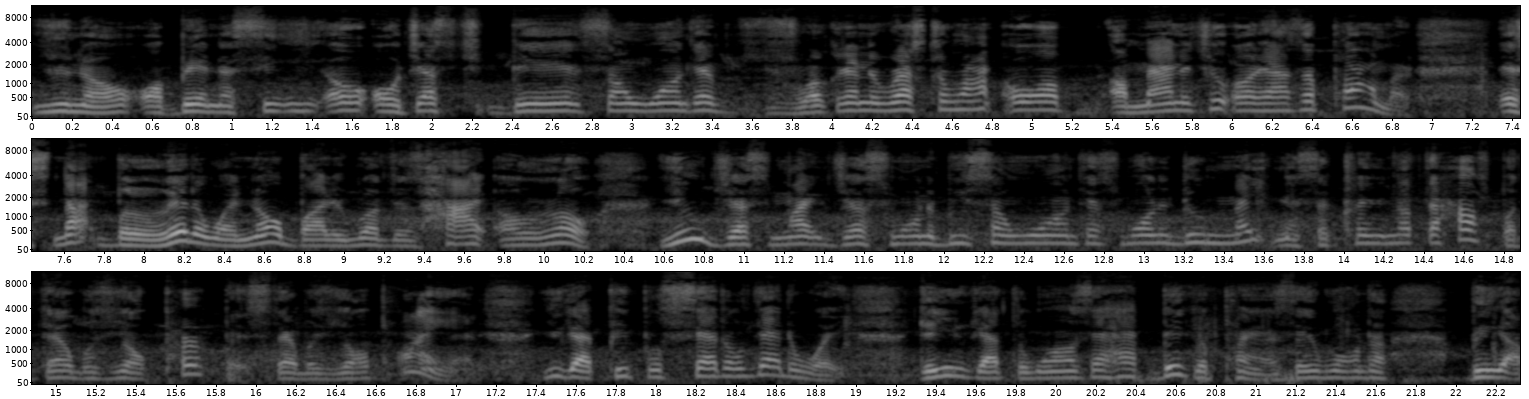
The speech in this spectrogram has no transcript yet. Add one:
you know, or being a CEO, or just being someone that's working in a restaurant, or a manager, or as a plumber. It's not belittling nobody, whether it's high or low. You just might just want to be someone that's want to do maintenance or cleaning up the house, but that was your purpose, that was your plan. You got people settled that way. Then you got the ones that have bigger plans. They want to be a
